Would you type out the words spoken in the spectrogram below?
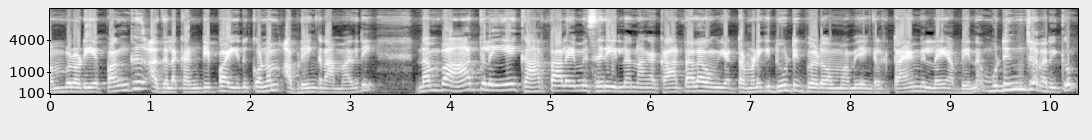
நம்மளுடைய பங்கு அதில் கண்டிப்பாக இருக்கணும் அப்படிங்கிற மாதிரி. நம்ம ஆற்றுலையே கார்த்தாலையுமே சரி இல்லை நாங்கள் கார்த்தால எட்டரை மணிக்கு டியூட்டிக்கு போயிடுவோம் மாமி எங்களுக்கு டைம் இல்லை அப்படின்னா முடிஞ்ச வரைக்கும்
